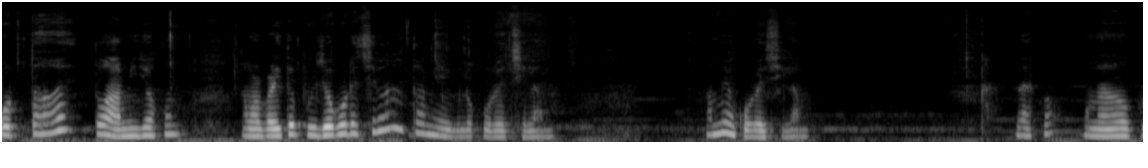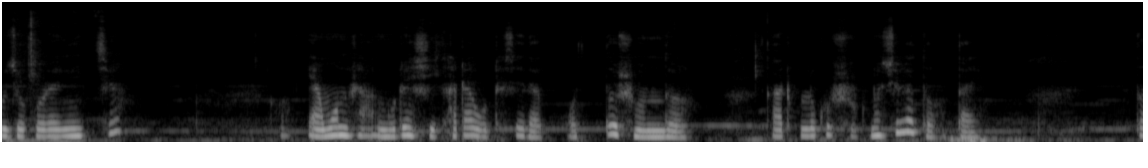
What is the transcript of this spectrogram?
করতে হয়, তো আমি যখন আমার বাড়িতে পুজো করেছিলাম, তো আমি এগুলো করেছিলাম। আমিও করেছিলাম। দেখো, ওনারাও পুজো করে নিচ্ছে। কেমন আঙুরের শিখাটা উঠেছে, দেখো, কত সুন্দর। কাঠগুলো খুব শুকনো ছিল তো, তাই। তো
